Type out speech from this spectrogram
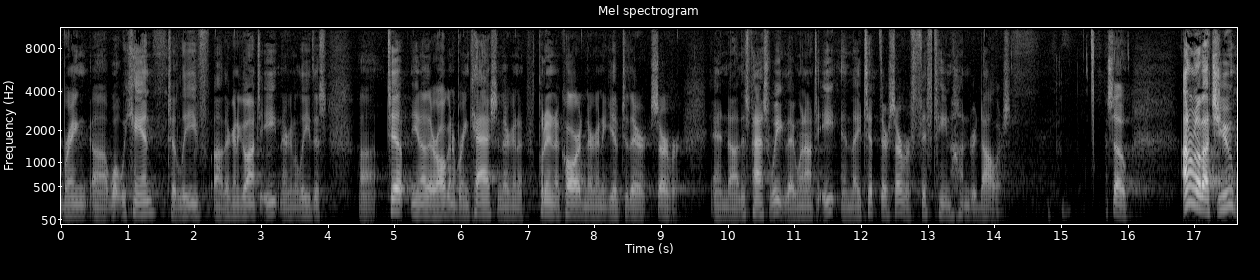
bring uh, what we can to leave. Uh, they're going to go out to eat and they're going to leave this uh, tip. You know, they're all going to bring cash and they're going to put it in a card and they're going to give to their server. And uh, this past week, they went out to eat and they tipped their server $1,500. So I don't know about you.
